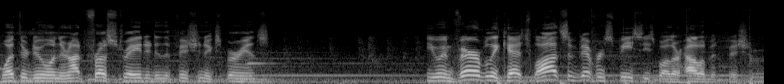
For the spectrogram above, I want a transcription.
what they're doing. They're not frustrated in the fishing experience. You invariably catch lots of different species while they're halibut fishing.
